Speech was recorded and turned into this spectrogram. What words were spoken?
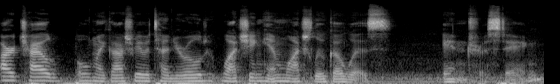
our child oh my gosh we have a 10 year old watching him watch luca was interesting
